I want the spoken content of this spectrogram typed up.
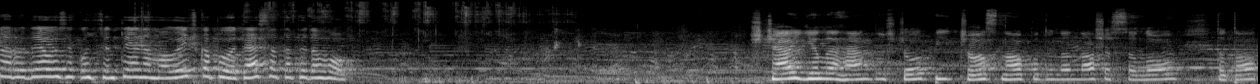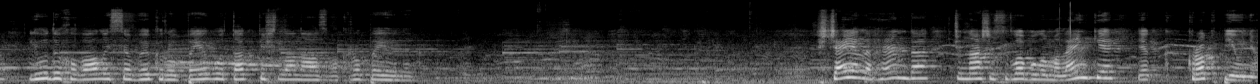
народилася Константина Малицька, поетеса та педагог. Ще є легенда, що під час нападу на наше село татар люди ховалися в кропиву, так пішла назва кропивник. Ще є легенда, що наше село було маленьке, як крок півня.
